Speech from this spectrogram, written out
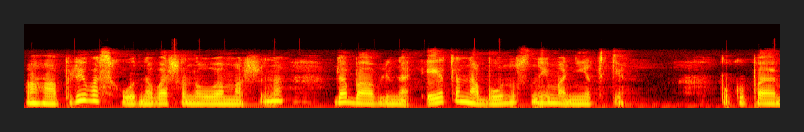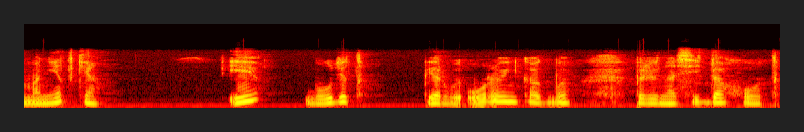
Ага, превосходно. Ваша новая машина добавлено. Это на бонусные монетки. Покупаем монетки. И будет первый уровень как бы приносить доход.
